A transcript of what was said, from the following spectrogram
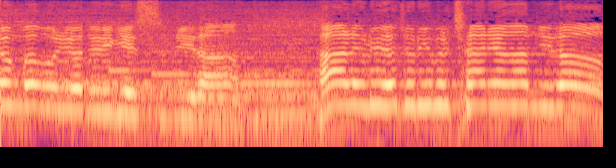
영광 올려드리겠습니다. 할렐루야 주님을 찬양합니다.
